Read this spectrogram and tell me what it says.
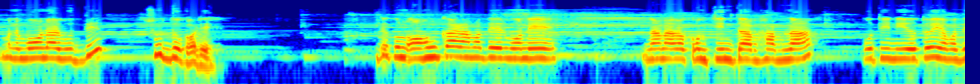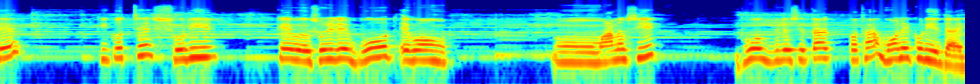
মানে মন আর বুদ্ধি শুদ্ধ করে। দেখুন, অহংকার আমাদের মনে নানা রকম চিন্তা, ভাবনা প্রতিনিয়তই আমাদের কি করছে? শরীরকে, শরীরের বোধ এবং মানসিক ভোগ বিলাসিতার কথা মনে করিয়ে দেয়।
